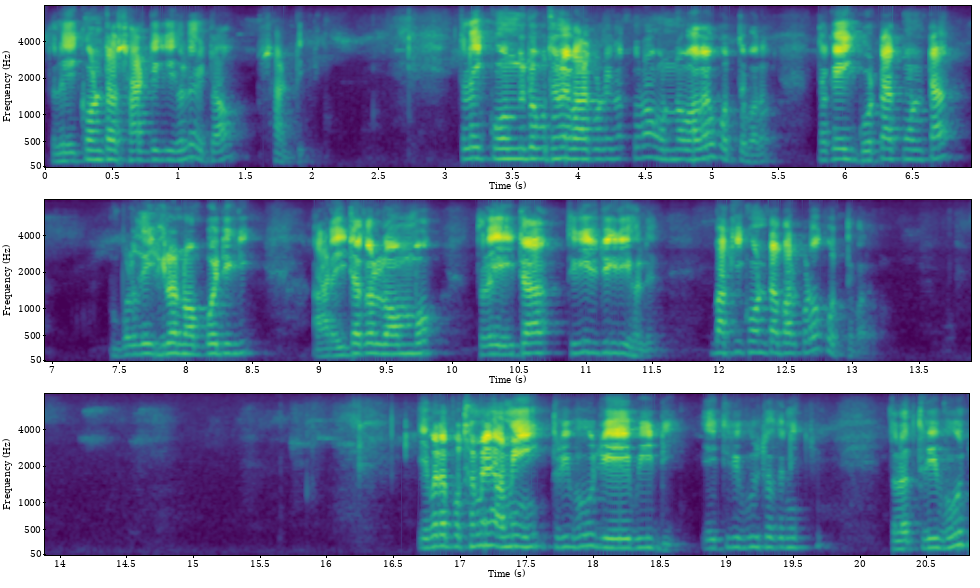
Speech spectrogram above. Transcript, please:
তাহলে এই কোণটা ষাট ডিগ্রি হলে এটাও ষাট ডিগ্রি। তাহলে এই কোণ দুটো প্রথমে বার করে নিলাম, তোমরা অন্যভাবেও করতে পারো। দেখো এই গোটা কোণটা বলে দিয়েছিল নব্বই ডিগ্রি, আর এইটা তো লম্ব, তাহলে এইটা তিরিশ ডিগ্রি হলে বাকি কোণটা বার করেও করতে পারো। এবারে প্রথমে আমি ত্রিভুজ এ বি ডি এই ত্রিভুজটাতে নিচ্ছি। তাহলে ত্রিভুজ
